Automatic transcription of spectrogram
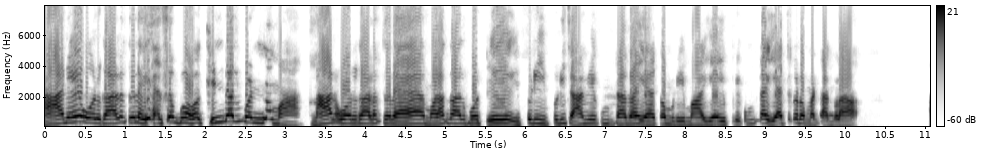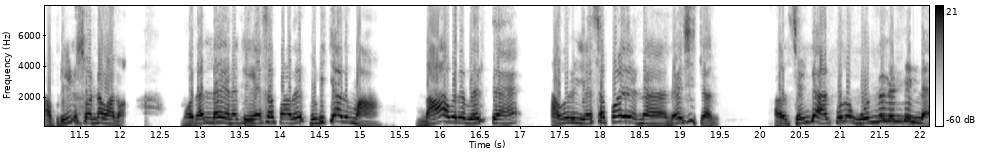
நானே ஒரு காலத்துல ஏசப்பாவை கிண்டல் பண்ணுமா நான் ஒரு காலத்துல முழங்கால் போட்டு இப்படி இப்படி சாமியை கும்பிட்டாதான் ஏற்க முடியுமா? ஏன் இப்படி கும்பிட்டா ஏத்துக்கிட மாட்டாங்களா? அப்படின்னு சொன்னவாதான் முதல்ல எனக்கு ஏசப்பாவே பிடிக்காதுமா நான் அவரை வெறுத்தேன். அவரு ஏசப்பா என்ன நேசிச்சாரு. அவர் செஞ்ச அற்புதம் ஒன்று ரெண்டு இல்லை.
